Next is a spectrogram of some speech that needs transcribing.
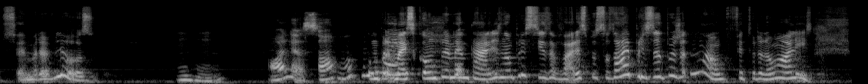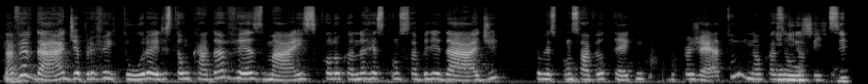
Isso é maravilhoso. Uhum. Olha só. Mas complementares não precisa. Várias pessoas, ah, precisa do projeto. Não, a prefeitura não olha isso. Na verdade, a prefeitura, eles estão cada vez mais colocando a responsabilidade para o responsável técnico do projeto, e na ocasião Isso. da BITSE,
